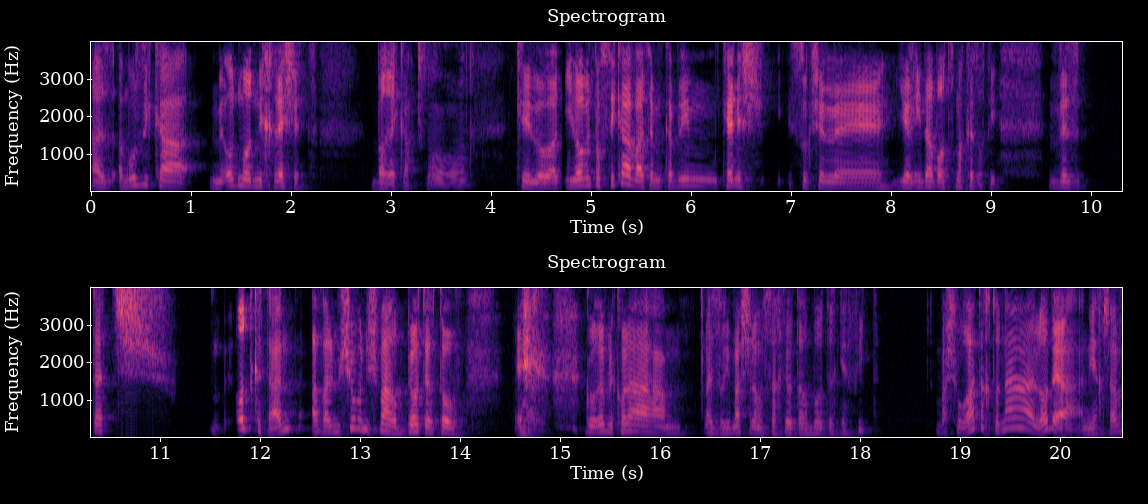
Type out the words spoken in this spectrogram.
אז המוזיקה מאוד מאוד נחלשת ברקע. או- כאילו היא לא באמת מפסיקה אבל אתם מקבלים כן יש סוג של אה, ירידה בעוצמה כזאת וזה touch מאוד קטן אבל משום מה נשמע הרבה יותר טוב. גורם לכל הזרימה של המסך להיות הרבה יותר כיפית. בשורה התחתונה לא יודע אני עכשיו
